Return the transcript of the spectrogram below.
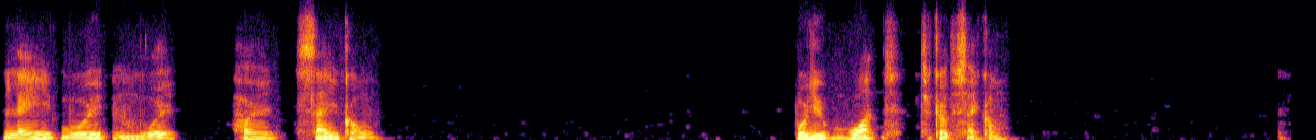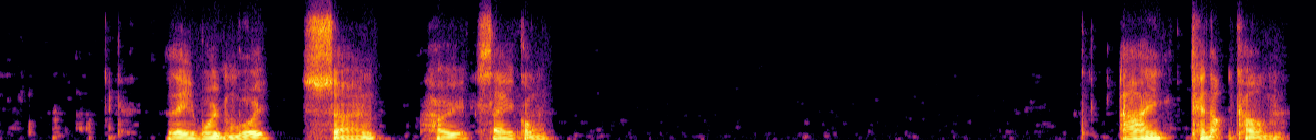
你會唔會去西貢 Will you want to go to Sai Kung? I cannot come.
